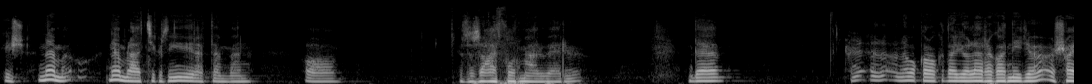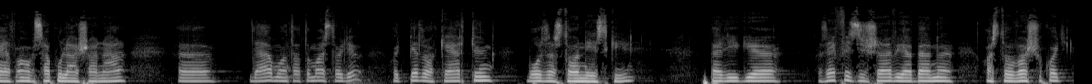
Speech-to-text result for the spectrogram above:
és nem nem látszik az én életemben a, ez az átformáló erő. De nem akarok nagyon leragadni a saját magam szapulásánál, de elmondhatom azt, hogy, hogy például a kertünk borzasztóan néz ki, pedig az Efézus levélben azt olvassuk, hogy,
